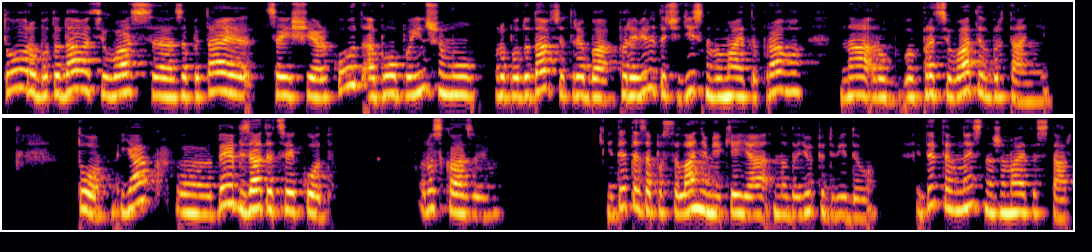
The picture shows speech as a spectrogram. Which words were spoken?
то роботодавець у вас е, запитає цей share code, або по-іншому роботодавцю треба перевірити, чи дійсно ви маєте право на роб- працювати в Британії. То як, е, де взяти цей код? Розказую. Йдете за посиланням, яке я надаю під відео. Йдете вниз, нажимаєте Старт.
